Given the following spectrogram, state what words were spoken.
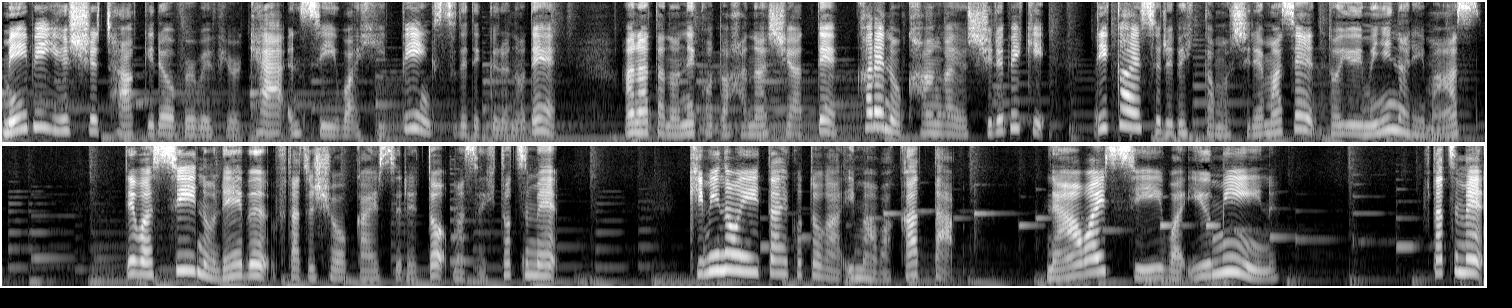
Maybe you should talk it over with your cat and see what he thinks と出てくるのであなたの猫と話し合って彼の考えを知るべき理解するべきかもしれませんという意味になります。では C の例文2つ紹介するとまず1つ目。君の言いたいことが今分かった。Now I see what you mean 2つ目。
